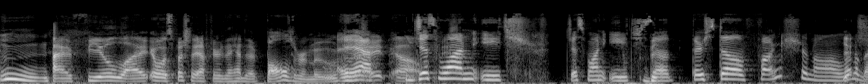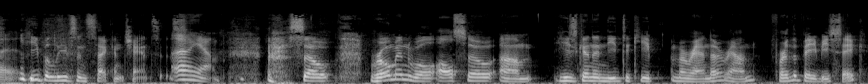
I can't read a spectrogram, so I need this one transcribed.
I feel like, oh, especially after they had their balls removed, Yeah. right? Oh. Just one each. Just one each. So they're still functional a little bit. He believes in second chances. Oh yeah. So Roman will also um, he's going to need to keep Miranda around for the baby's sake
